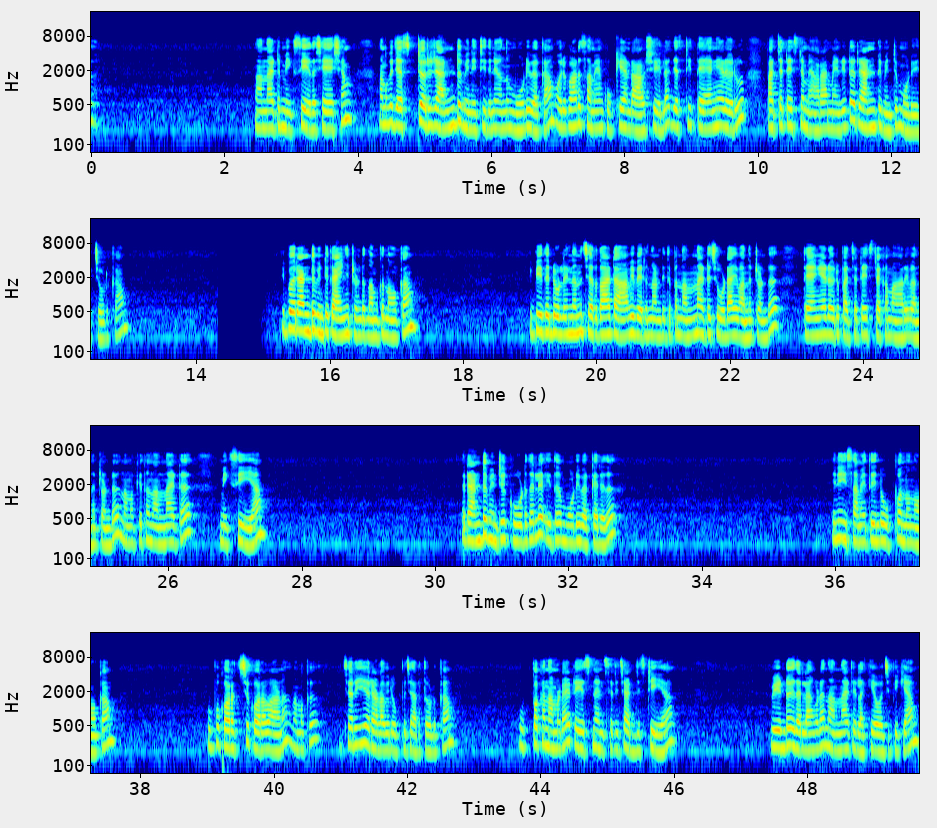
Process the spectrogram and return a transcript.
നന്നായിട്ട് മിക്സ് ചെയ്ത ശേഷം നമുക്ക് ജസ്റ്റ് ഒരു രണ്ട് മിനിറ്റ് ഇതിനെ ഒന്ന് മൂടി വെക്കാം. ഒരുപാട് സമയം കുക്ക് ചെയ്യേണ്ട ആവശ്യമില്ല. ജസ്റ്റ് ഈ തേങ്ങയുടെ ഒരു പച്ച ടേസ്റ്റ് മാറാൻ വേണ്ടിയിട്ട് ഒരു രണ്ട് മിനിറ്റ് മൂടി വെച്ച് കൊടുക്കാം. ഇപ്പോൾ രണ്ട് മിനിറ്റ് കഴിഞ്ഞിട്ടുണ്ട്. നമുക്ക് നോക്കാം. ഇപ്പോൾ ഇതിന്റെ ഉള്ളിൽ നിന്ന് ചെറുതായിട്ട് ആവി വരുന്നുണ്ട്. ഇതിപ്പോൾ നന്നായിട്ട് ചൂടായി വന്നിട്ടുണ്ട്. തേങ്ങയുടെ ഒരു പച്ച ടേസ്റ്റൊക്കെ മാറി വന്നിട്ടുണ്ട്. നമുക്കിത് നന്നായിട്ട് മിക്സ് ചെയ്യാം. രണ്ട് മിനിറ്റ് കൂടുതൽ ഇത് മൂടി വെക്കരുത്. ഇനി ഈ സമയത്ത് ഇതിന്റെ ഉപ്പൊന്ന് നോക്കാം. ഉപ്പ് കുറച്ച് കുറവാണ്. നമുക്ക് ചെറിയൊരളവിൽ ഉപ്പ് ചേർത്ത് കൊടുക്കാം. ഉപ്പൊക്കെ നമ്മുടെ ടേസ്റ്റിനനുസരിച്ച് അഡ്ജസ്റ്റ് ചെയ്യുക വീണ്ടും ഇതെല്ലാം കൂടെ നന്നായിട്ട് ഇളക്കി യോജിപ്പിക്കാം.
